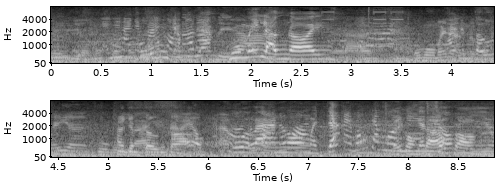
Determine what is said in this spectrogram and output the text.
bây giờ mới mua mấy lần rồi à, cô mua mấy lần rồi cô thấy uh, cua 240 phải không cua ba ngon mà chắc này 410 mấy con nghìn con nhiều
